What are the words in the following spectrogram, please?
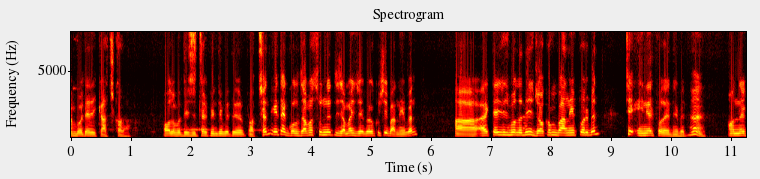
এমব্রয়ডারি কাজ করা। অল ওভার ডিজিটাল প্রিন্টের ভিতরে পাচ্ছেন। এটা গোল জামা, সুন্নতি জামাই, যেভাবে খুশি বানিয়েবেন। আরেকটা জিনিস বলে দিই, যখন বানিয়ে পড়বেন সে ইনের পরে নেবেন হ্যাঁ? অনেক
